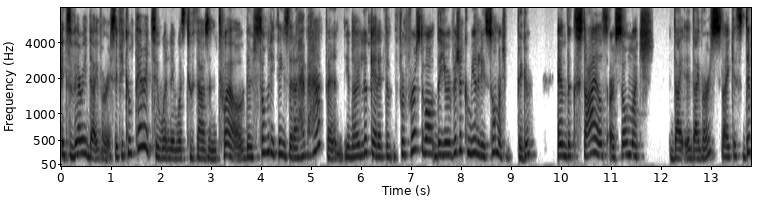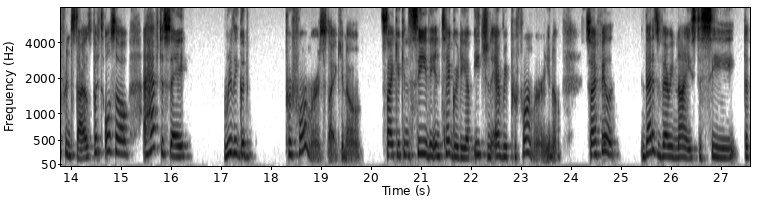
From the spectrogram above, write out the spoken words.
it's very diverse. If you compare it to when it was 2012, there's so many things that have happened. You know, I look at it. The, for first of all, the Eurovision community is so much bigger, and the styles are so much di- diverse. Like it's different styles, but it's also, I have to say, really good performers. Like you know, it's like you can see the integrity of each and every performer, you know. So I feel that is very nice to see that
